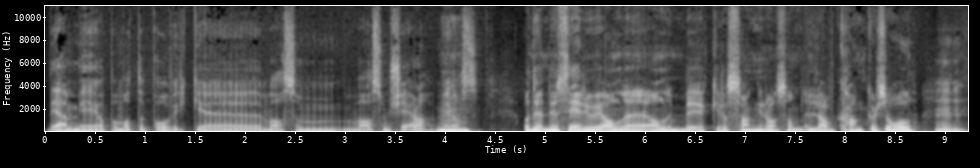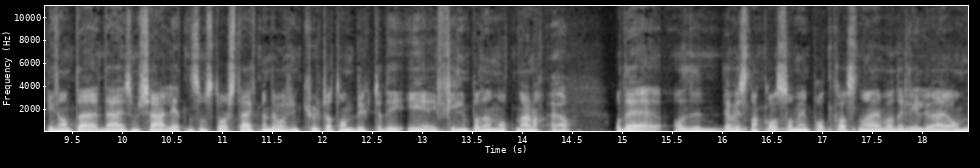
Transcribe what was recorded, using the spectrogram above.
det er med å på en måte påvirke hva som, hva som skjer da, med oss. Og det, du ser jo i alle, alle bøker og sanger og sånn, 'Love conquers all'. Ikke sant? Det, det er liksom kjærligheten som står sterkt, men det var sånn kult at han brukte det i, i film på den måten der. da. Ja. Og det, og det, det vi snakka også om i podkasten her, både Lilly og jeg, om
